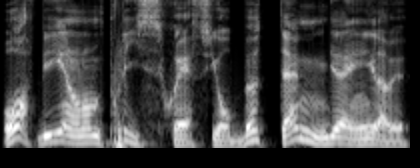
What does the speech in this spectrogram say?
Åh, vi ger honom polischefsjobbet. Den grejen gillar vi.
